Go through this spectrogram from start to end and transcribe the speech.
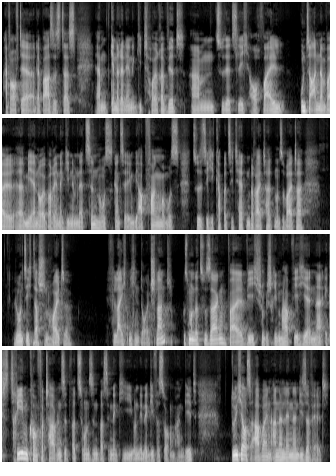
einfach auf der, der Basis, dass ähm, generell Energie teurer wird, ähm, zusätzlich auch, weil unter anderem, weil äh, mehr erneuerbare Energien im Netz sind. Man muss das Ganze irgendwie abfangen, man muss zusätzliche Kapazitäten bereithalten und so weiter. Lohnt sich das schon heute? Vielleicht nicht in Deutschland, muss man dazu sagen, weil, wie ich schon beschrieben habe, wir hier in einer extrem komfortablen Situation sind, was Energie und Energieversorgung angeht. Durchaus aber in anderen Ländern dieser Welt.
